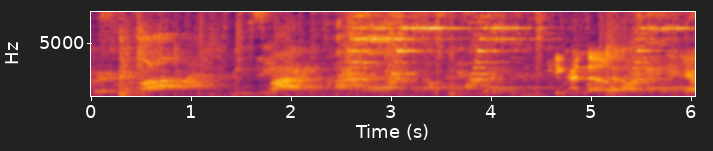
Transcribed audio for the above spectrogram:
เฮ้ฟ้าสีฟ้าอีกอันหนึ่งเดี๋ย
